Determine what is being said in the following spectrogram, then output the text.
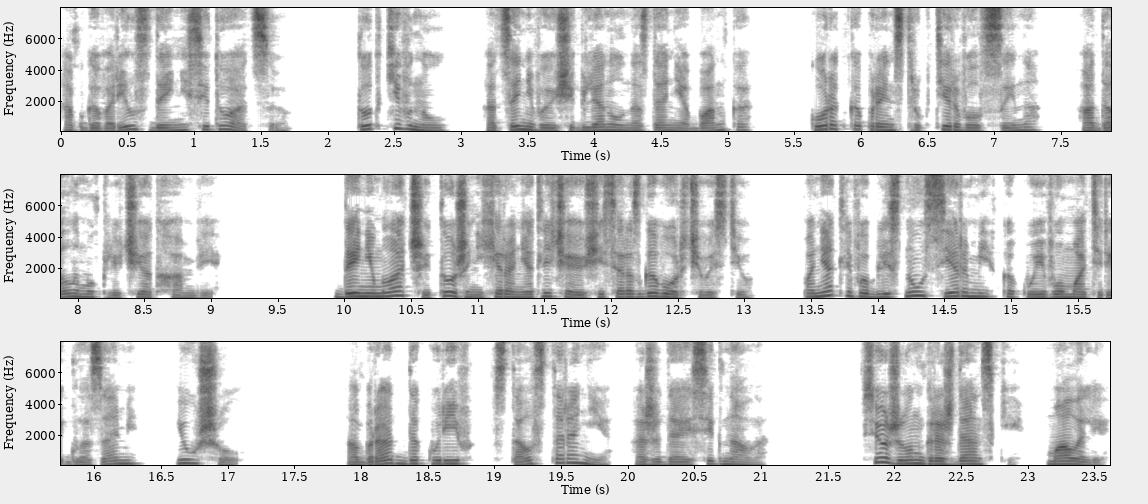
Обговорил с Дэнни ситуацию. Тот кивнул, оценивающе глянул на здание банка, коротко проинструктировал сына, отдал ему ключи от Хамви. Дэнни-младший, тоже ни хера не отличающийся разговорчивостью, понятливо блеснул серыми, как у его матери, глазами и ушел. а брат, докурив, встал в стороне, ожидая сигнала. Все же он гражданский, мало ли.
